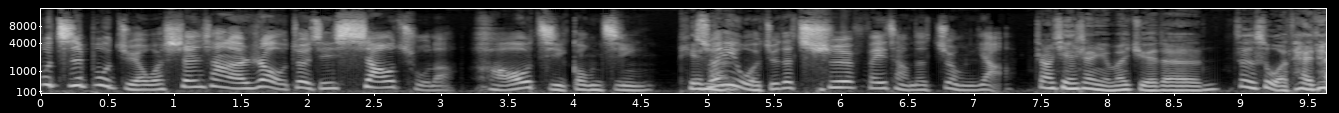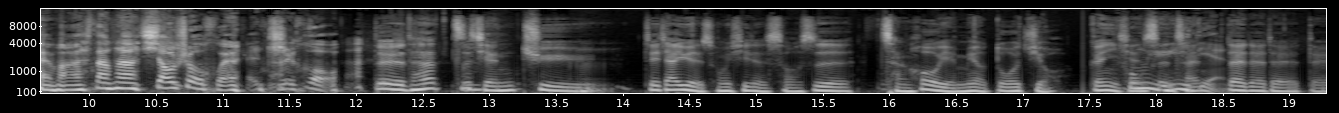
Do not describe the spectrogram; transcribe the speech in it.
不知不觉，我身上的肉就已经消除了好几公斤，所以我觉得吃非常的重要。张先生有没有觉得这个是我太太吗？当她销售回来之后，对她之前去这家月子中心的时候，是产后也没有多久。跟以前身材，对对对对，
